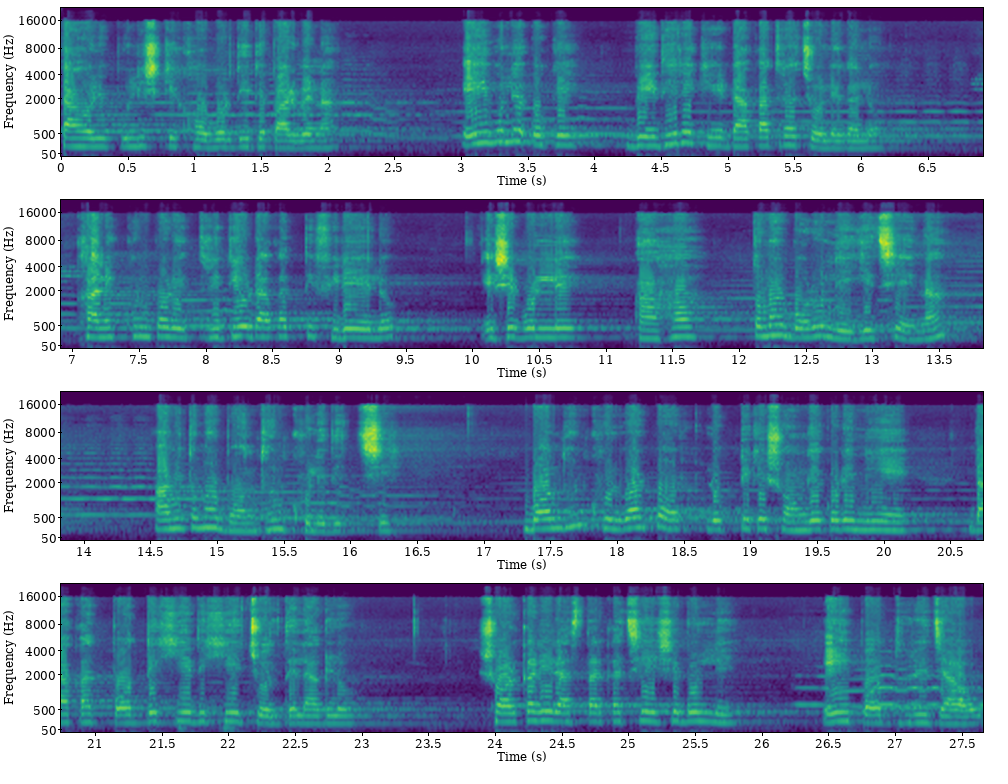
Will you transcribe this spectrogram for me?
তাহলে পুলিশকে খবর দিতে পারবে না। এই বলে ওকে বেঁধে রেখে ডাকাতরা চলে গেল। খানিকক্ষণ পরে তৃতীয় ডাকাতটি ফিরে এলো। এসে বললে, আহা! তোমার বড় লেগেছে, না? আমি তোমার বন্ধন খুলে দিচ্ছি। বন্ধন খুলবার পর লোকটিকে সঙ্গে করে নিয়ে ডাকাত পথ দেখিয়ে দেখিয়ে চলতে লাগল। সরকারি রাস্তার কাছে এসে বললে, এই পথ ধরে যাও।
